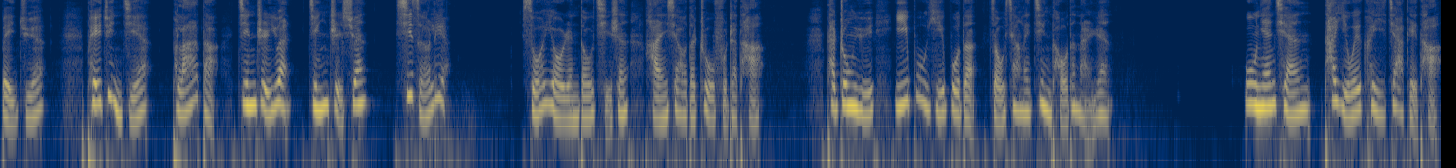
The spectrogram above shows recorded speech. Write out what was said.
北爵、裴俊杰、普拉达、金志愿、金志轩、西泽烈，所有人都起身含笑的祝福着他。他终于一步一步的走向了尽头的男人。五年前，他以为可以嫁给他，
